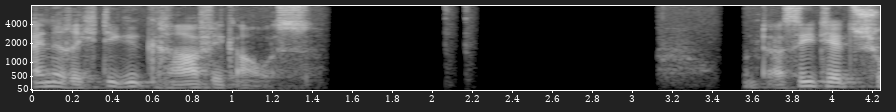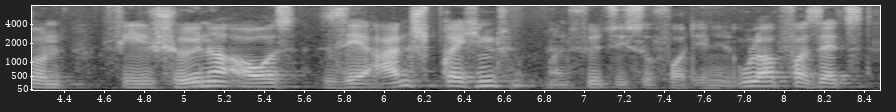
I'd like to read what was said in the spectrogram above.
eine richtige Grafik aus. Und das sieht jetzt schon viel schöner aus, sehr ansprechend. Man fühlt sich sofort in den Urlaub versetzt.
